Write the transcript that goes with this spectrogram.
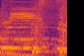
me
